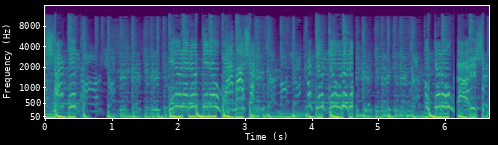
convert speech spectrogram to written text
Shark. Grandma Shark. Daddy Shark.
